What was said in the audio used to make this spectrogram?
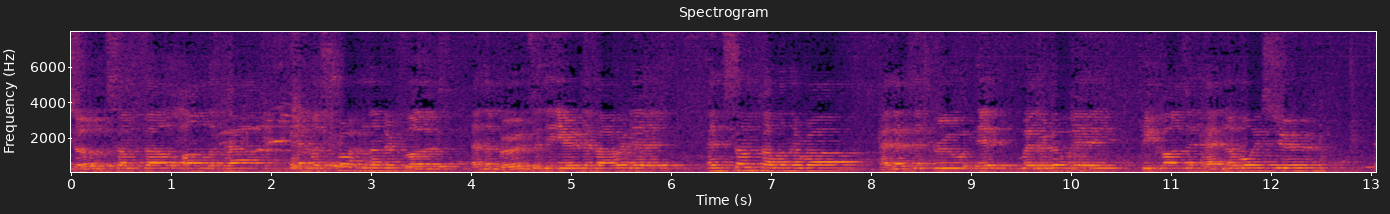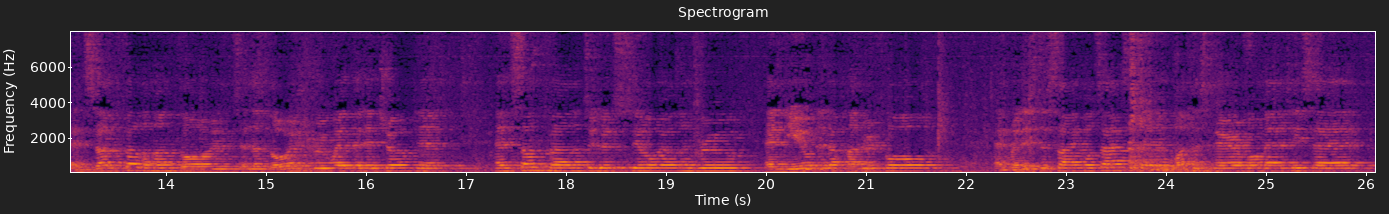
Sowed, some fell on the path and was trodden underfoot, and the birds of the air devoured it. And some fell on the rock, and as it grew, it withered away, because it had no moisture. And some fell among thorns, and the thorns grew with it and choked it. And some fell into good soil and grew, and yielded a hundredfold. And when his disciples asked him what this parable meant, he said,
